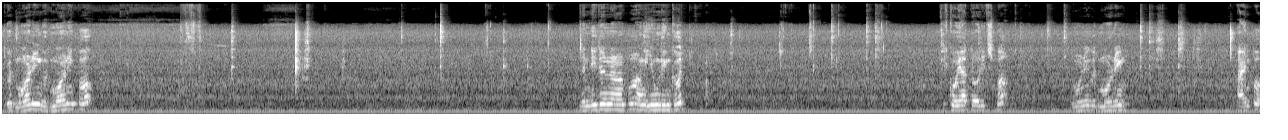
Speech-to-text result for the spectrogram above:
Good morning, good morning po. Nandito na naman po ang iyong lingkod. Si Kuya Tolits po. Good morning, good morning. Kain po.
